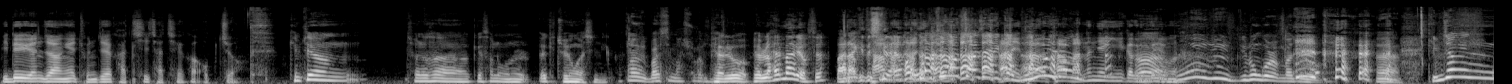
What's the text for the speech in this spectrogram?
비대위원장의 존재 가치 자체가 없죠. 김태현 변호사께서는 오늘 왜 이렇게 조용하십니까? 아, 말씀하시고. 별로 별로 할 말이 없어요? 말하기도 싫어요. 아니, 다, 뭐다 이런 맞는 얘기니까 아, 그런데 뭐 뭐. 이런 걸 맞아요. 네. 김정인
